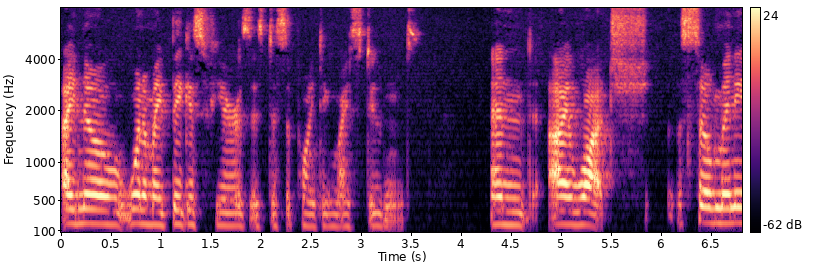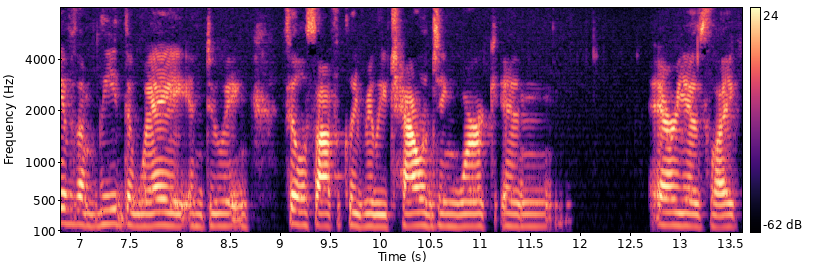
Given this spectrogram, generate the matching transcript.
I know one of my biggest fears is disappointing my students. And I watch so many of them lead the way in doing philosophically really challenging work in areas like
